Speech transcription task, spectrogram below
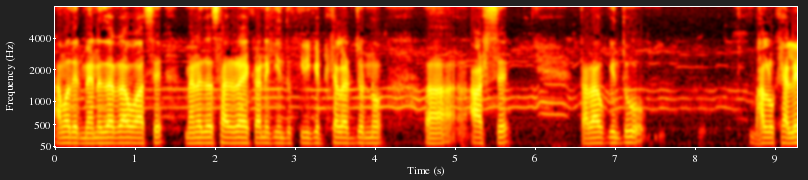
আমাদের ম্যানেজাররাও আছে। ম্যানেজার স্যারেরা এখানে কিন্তু ক্রিকেট খেলার জন্য আসছে। তারাও কিন্তু ভালো খেলে,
